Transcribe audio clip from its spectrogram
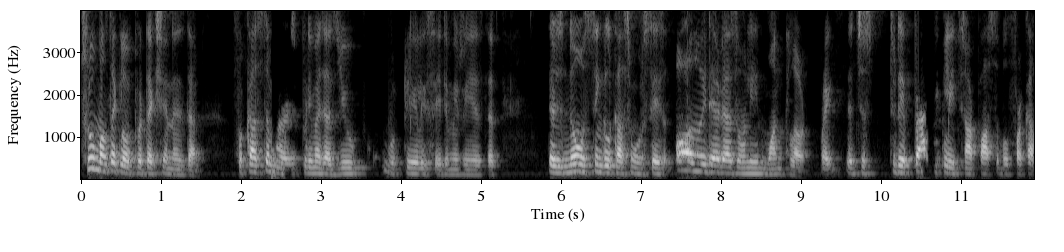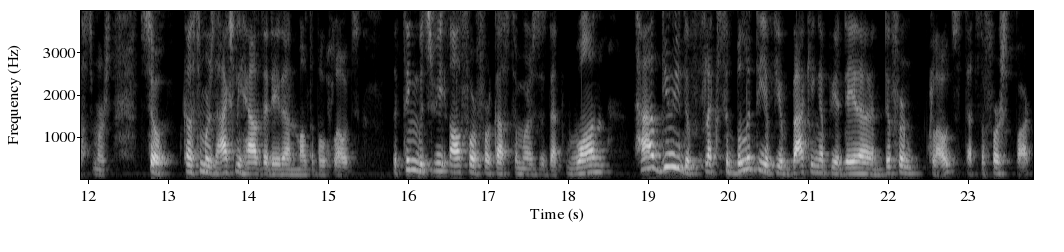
True multi cloud protection is that for customers, pretty much as you would clearly say, Dimitri, is that there's no single customer who says all my data is only in one cloud, right? It's just today practically it's not possible for customers. So customers actually have the data on multiple clouds. The thing which we offer for customers is that one, have give you the flexibility of you backing up your data in different clouds. That's the first part.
